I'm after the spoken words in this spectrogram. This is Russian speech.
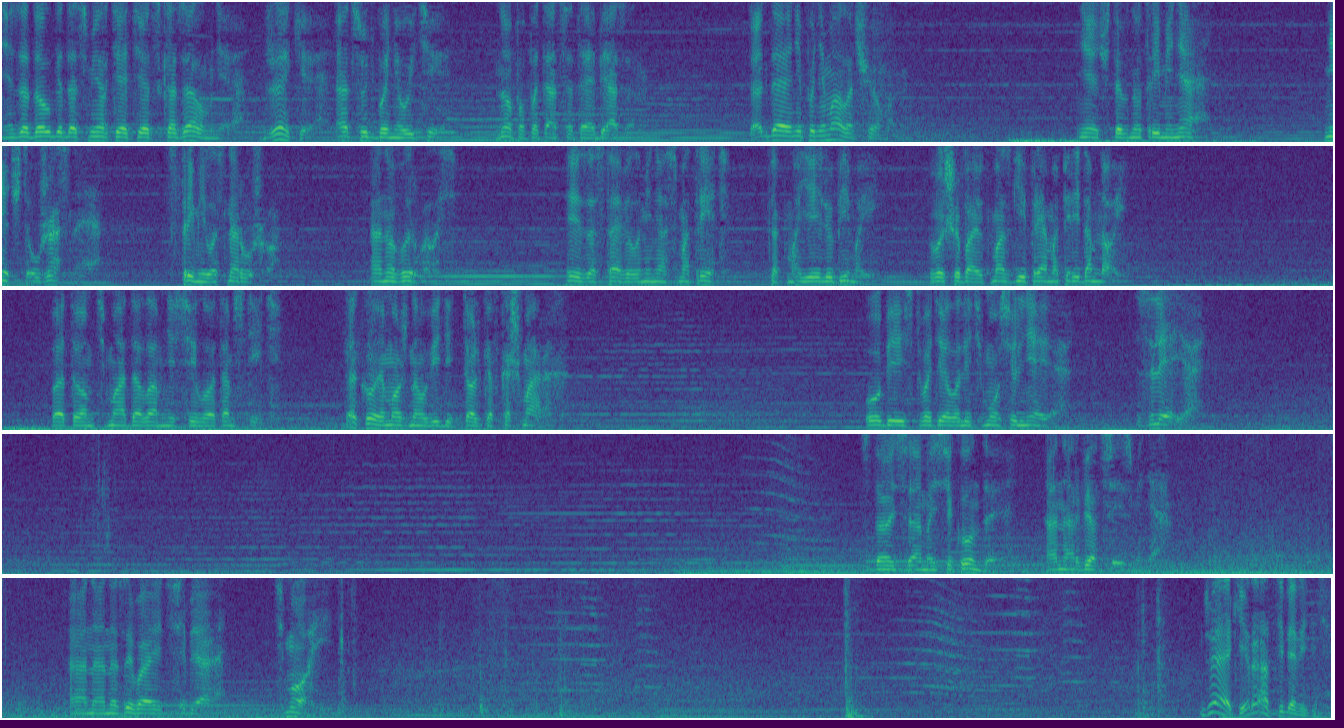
Незадолго до смерти отец сказал мне, Джеки, от судьбы не уйти, но попытаться ты обязан. Тогда я не понимал, о чем он. Нечто внутри меня, нечто ужасное, стремилось наружу. Оно вырвалось и заставило меня смотреть, как моей любимой вышибают мозги прямо передо мной. Потом тьма дала мне силу отомстить. Такое можно увидеть только в кошмарах. Убийства делали тьму сильнее, злее. С той самой секунды она рвется из меня. Она называет себя тьмой. Джеки, рад тебя видеть.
